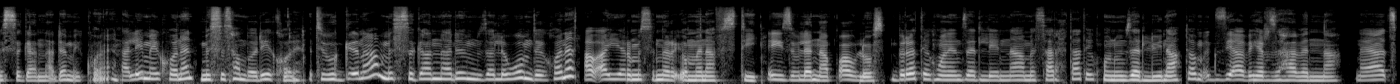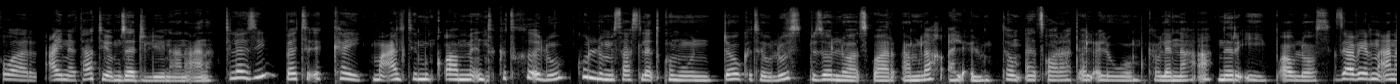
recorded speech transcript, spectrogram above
ምስ ስጋና ደም ኣይኮነን ካሌም ኣይኮነን ምስ ሰምበዲ ኣይኮነን እቲ ውግእና ምስ ስጋና ደም ዘለዎም ዘይኮነ ኣብ ኣየር ምስ እንርእዮም መናፍስ እቲ እዩ ዝብለና ጳውሎስ ብረት ኣይኮነን ዘድልየና መሳርሕታት ኣይኮኑን ዘድልዩና እቶም እግዚኣብሔር ዝሃበና ናይ ኣጽዋር ዓይነታት እዮም ዘድልዩና ንዓና ስለዚ በቲ እከይ መዓልቲ ምቅዋም ምእንቲ ክትኽእሉ ኩሉ ምስ ኣስለጥኩም እውን ደው ክትብሉስ ብዘሎ ኣጽዋር ኣምላኽ ኣልዕሉ እቶም ኣጽዋራት ኣልዕልዎም ክብለና ከዓ ንርኢ ጳውሎስ እግዚኣብሔር ንኣና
